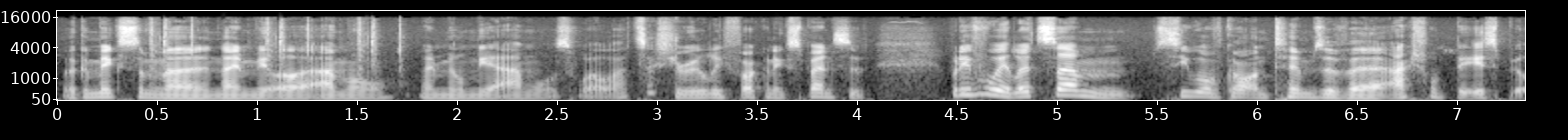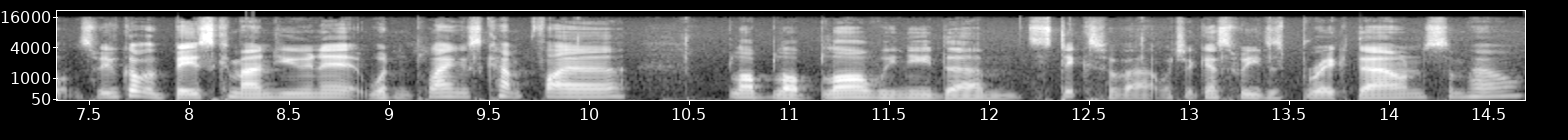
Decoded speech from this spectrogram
We can make some uh, 9mm ammo, 9mm ammo as well. That's actually really fucking expensive. But either way, let's um see what we've got in terms of uh, actual base builds. So we've got a base command unit, wooden planks, campfire, blah blah blah. We need um, sticks for that, which I guess we just break down somehow.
